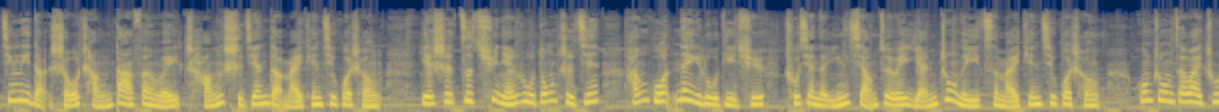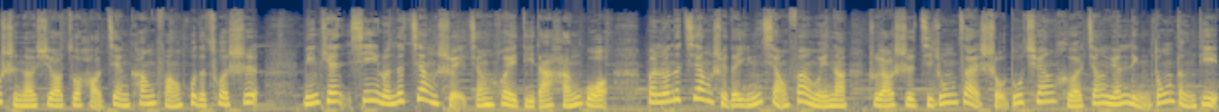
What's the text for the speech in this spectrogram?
经历的首场大范围、长时间的霾天气过程，也是自去年入冬至今韩国内陆地区出现的影响最为严重的一次霾天气过程。公众在外出时呢，需要做好健康防护的措施。明天新一轮的降水将会抵达韩国。本轮的降水的影响范围呢，主要是集中在首都圈和江原岭东等地。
